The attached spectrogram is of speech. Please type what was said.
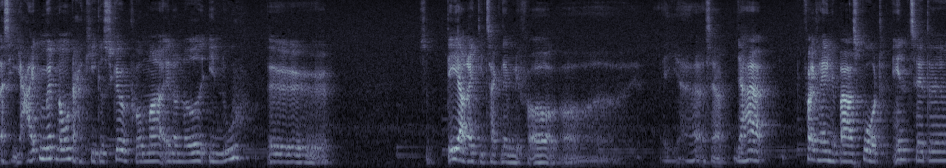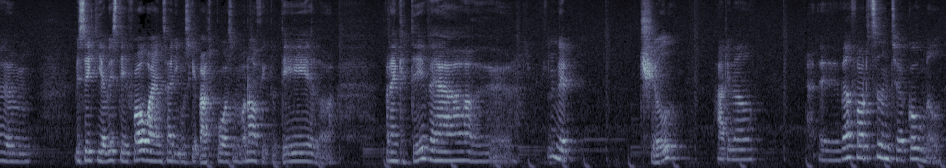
altså, jeg har ikke mødt nogen, der har kigget skævt på mig eller noget endnu. Øh, så det er jeg rigtig taknemmelig for. Og, ja, altså, jeg har, folk har egentlig bare spurgt ind til det. Øh, hvis ikke de har vidst det i forvejen, så har de måske bare spurgt sådan, hvornår fik du det, eller hvordan kan det være? Øh, sådan lidt chill har det været. Øh, hvad får du tiden til at gå med?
